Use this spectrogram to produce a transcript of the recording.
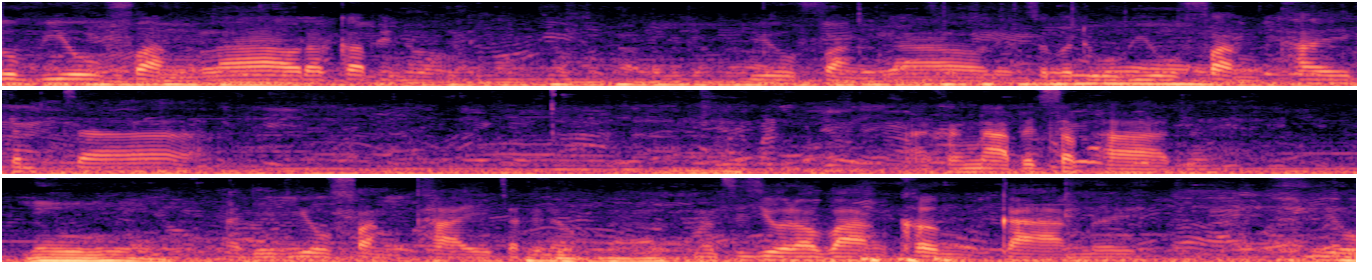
คือวิวฝั่งลาวแล้วก็พี่น้องวิวฝั่งลาวเดี๋ยวจะมาดูวิวฝั่งไทยกันจ้าข้างหน้าเป็นสะพานเลยอันนี้วิวฝั่งไทยจ้ะพี่น้องมันจะอยู่ระหว่างเข่งกลางเลย อยู่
